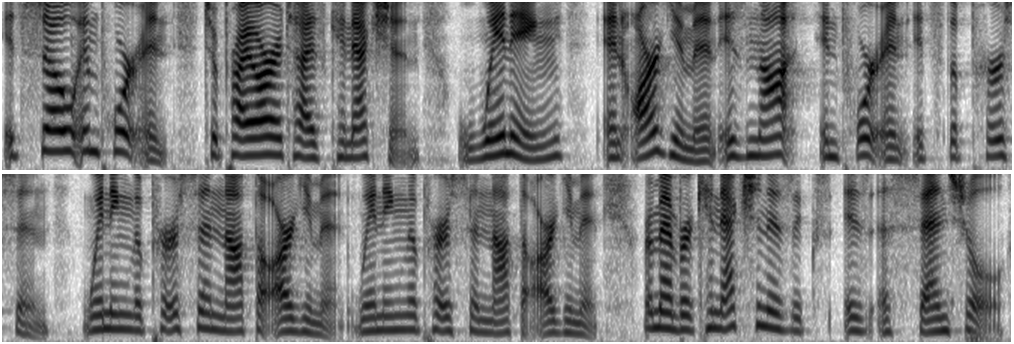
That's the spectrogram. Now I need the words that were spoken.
It's so important to prioritize connection. Winning an argument is not important. It's the person. Winning the person, not the argument. Winning the person, not the argument. Remember, connection is is essential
